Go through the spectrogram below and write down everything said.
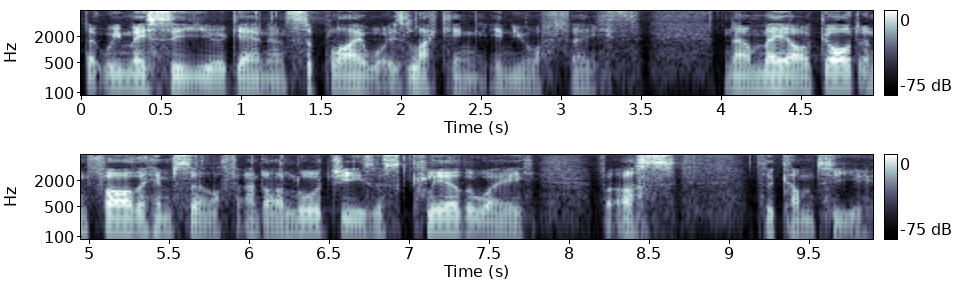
that we may see you again and supply what is lacking in your faith. Now may our God and Father Himself and our Lord Jesus clear the way for us to come to you.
